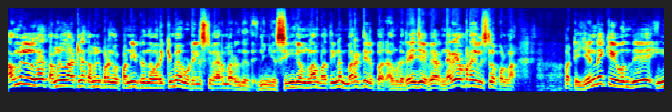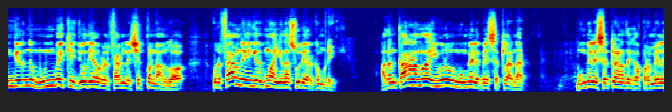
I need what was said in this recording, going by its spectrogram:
தமிழில் தமிழ்நாட்டில் தமிழ் படங்கள் பண்ணிட்டு இருந்த வரைக்குமே அவருடைய லிஸ்ட் வேறு மாதிரி இருந்தது. நீங்கள் சிங்கம்லாம் பார்த்தீங்கன்னா மிரட்டி இருப்பார் அவருடைய ரேஞ்சே வேறு. நிறைய படங்கள் லிஸ்ட்டில் போடலாம். பட் என்னைக்கு வந்து இங்கேருந்து மும்பைக்கு ஜோதி அவர்கள் ஃபேமிலி ஷிஃப்ட் பண்ணாங்களோ ஒரு ஃபேமிலி எங்கே இருக்குமோ அங்கே தான் சூர்யா இருக்க முடியும். அதன் காரணமாக இவரும் மும்பையில் போய் செட்டில் ஆனார். மும்பையில் செட்டில் ஆனதுக்கு அப்புறமேல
